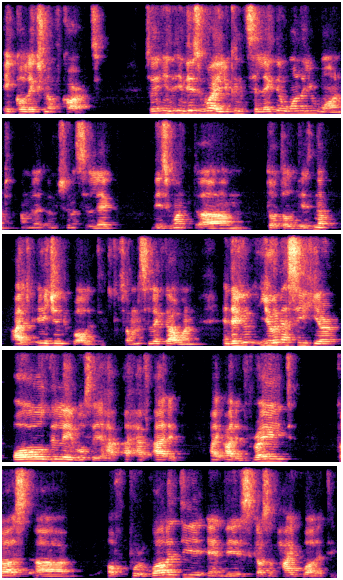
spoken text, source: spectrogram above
a collection of cards. So in, in this way, you can select the one that you want. I'm, I'm just going to select this one um, total, this, no, agent quality. So I'm going to select that one. And then you, you're going to see here all the labels that I have added. I added rate, cost uh, of poor quality, and this cost of high quality.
